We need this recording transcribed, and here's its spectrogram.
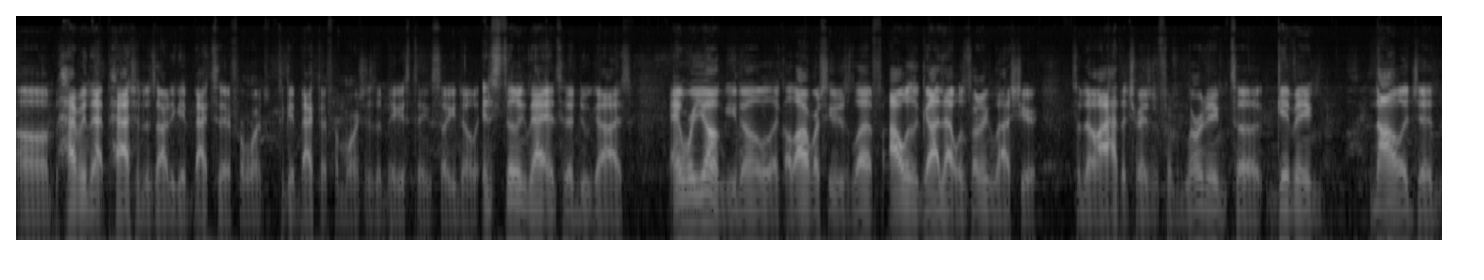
um, having that passion, desire to get back to there for March, to get back there for March is the biggest thing. So you know, instilling that into the new guys, and we're young. You know, like a lot of our seniors left. I was a guy that was learning last year, so now I had to transition from learning to giving knowledge and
